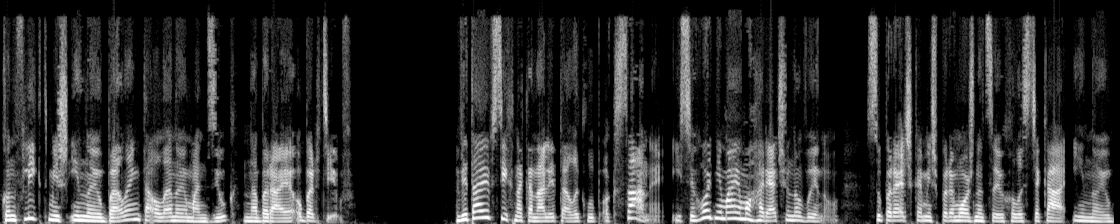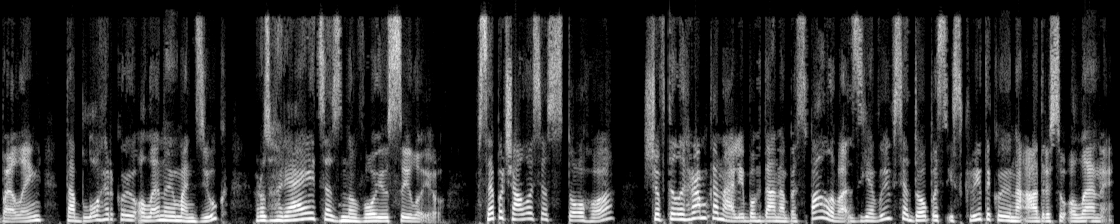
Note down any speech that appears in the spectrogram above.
Конфлікт між Інною Белень та Оленою Мандзюк набирає обертів. Вітаю всіх на каналі Телеклуб Оксани. І сьогодні маємо гарячу новину. Суперечка між переможницею холостяка Інною Белень та блогеркою Оленою Мандзюк розгоряється з новою силою. Все почалося з того, що в телеграм-каналі Богдана Безпалова з'явився допис із критикою на адресу Олени.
